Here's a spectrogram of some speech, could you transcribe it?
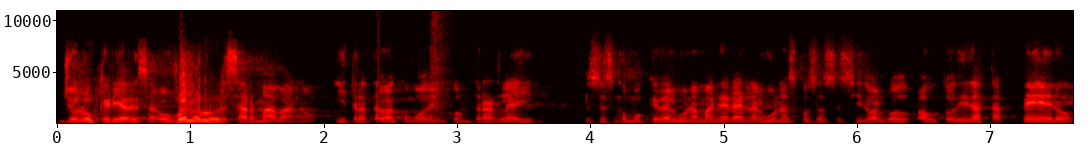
yo lo quería desarmar, o bueno, lo desarmaba, ¿no? Y trataba como de encontrarle ahí. Entonces, como que de alguna manera en algunas cosas he sido algo autodidacta, pero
